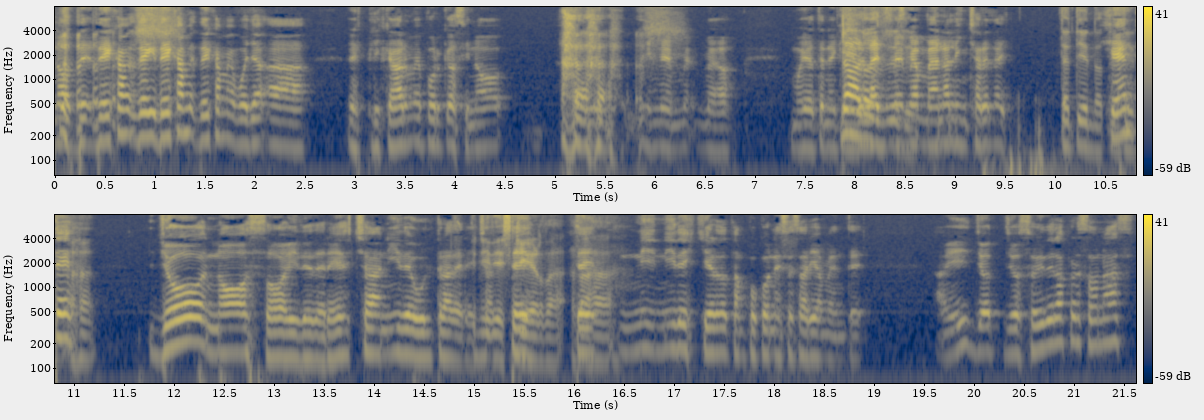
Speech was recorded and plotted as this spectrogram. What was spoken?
No, déjame, déjame, voy a, explicarme porque si no. me, me, voy a tener que. me, van a linchar el. Te entiendo. Gente. Yo no soy de derecha ni de ultraderecha. Ni de izquierda. ni, ni, de izquierda tampoco necesariamente. A mí yo, yo soy de las personas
